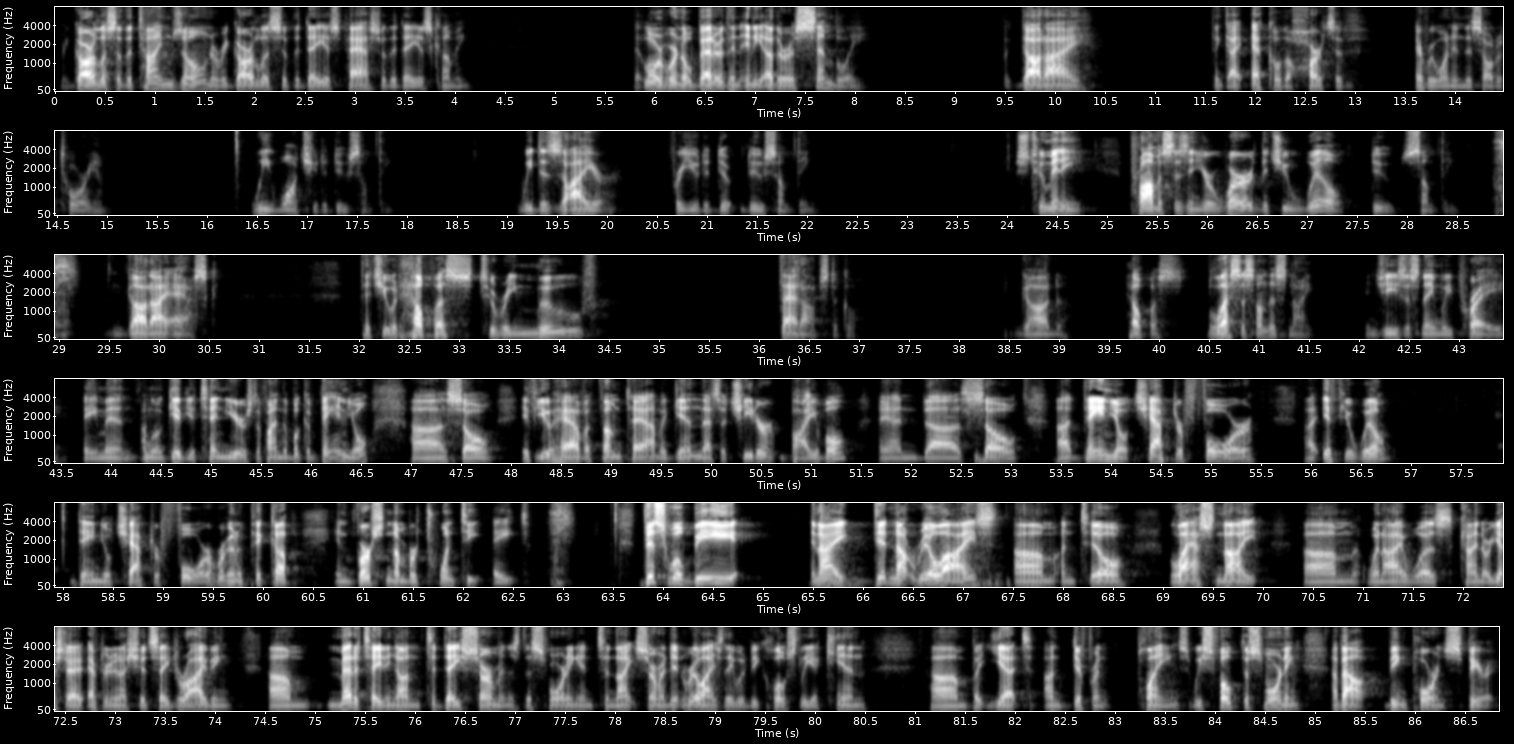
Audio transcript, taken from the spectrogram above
regardless of the time zone or regardless if the day is past or the day is coming. That, Lord, we're no better than any other assembly. But God, I think I echo the hearts of everyone in this auditorium. We want you to do something. We desire for you to do, do something. There's too many promises in your word that you will do something. God, I ask that you would help us to remove that obstacle. God, help us. Bless us on this night. In Jesus' name we pray. Amen. I'm going to give you 10 years to find the book of Daniel. Uh, so if you have a thumb tab, again, that's a cheater Bible. And uh, so, uh, Daniel chapter 4, uh, if you will. Daniel chapter 4. We're going to pick up in verse number 28. This will be, and I did not realize um, until last night um, when I was kind of, or yesterday afternoon, I should say, driving, um, meditating on today's sermons, this morning and tonight's sermon. I didn't realize they would be closely akin, um, but yet on different planes. We spoke this morning about being poor in spirit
